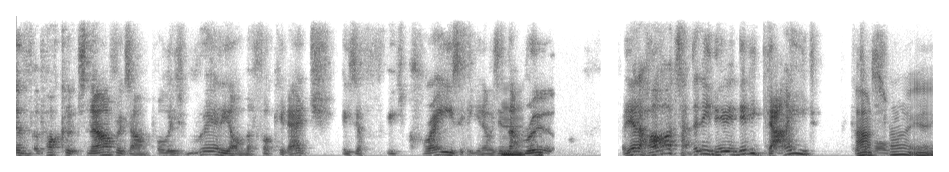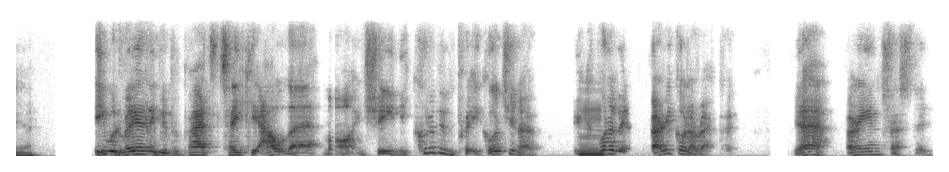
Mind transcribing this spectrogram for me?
of Apocalypse Now, for example, he's really on the fucking edge. He's a he's crazy. You know, he's in that Mm. room. And he had a heart attack, didn't he? Nearly, nearly died. That's right. Yeah, yeah. He would really be prepared to take it out there, Martin Sheen. He could have been pretty good, you know. He Mm. could have been very good, I reckon. Yeah, very interesting.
